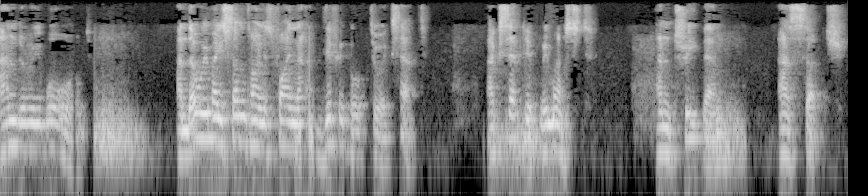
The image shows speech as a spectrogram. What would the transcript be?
and a reward. And though we may sometimes find that difficult to accept, accept it we must and treat them as such.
